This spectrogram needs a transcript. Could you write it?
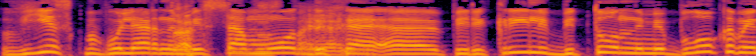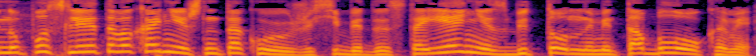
въезд к популярным местам отдыха э, перекрыли бетонными блоками, но после этого, конечно, такое уже себе достояние с бетонными таблоками.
